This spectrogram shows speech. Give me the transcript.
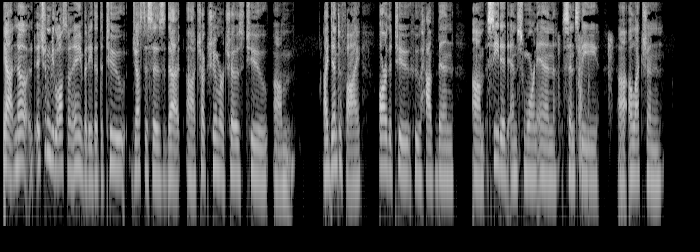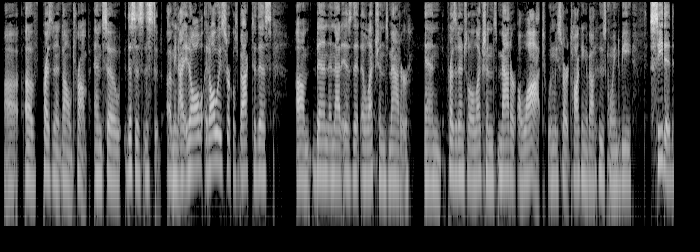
Yeah, no, it shouldn't be lost on anybody that the two justices that uh, Chuck Schumer chose to um, identify are the two who have been um, seated and sworn in since the uh, election uh, of President Donald Trump. And so this is this. I mean, I, it all it always circles back to this, um, Ben, and that is that elections matter and presidential elections matter a lot when we start talking about who's going to be seated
